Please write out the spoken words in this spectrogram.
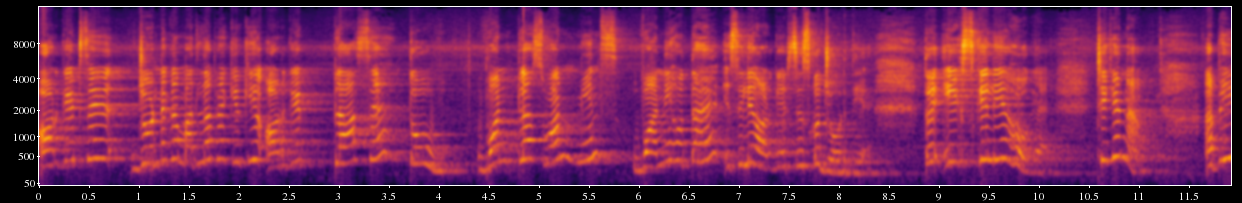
और गेट से जोड़ने का मतलब है क्योंकि और गेट प्लस है तो one plus one means one ही होता है, इसीलिए और गेट से इसको जोड़ दिया तो एक्स के लिए हो गया, ठीक है ना? अभी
